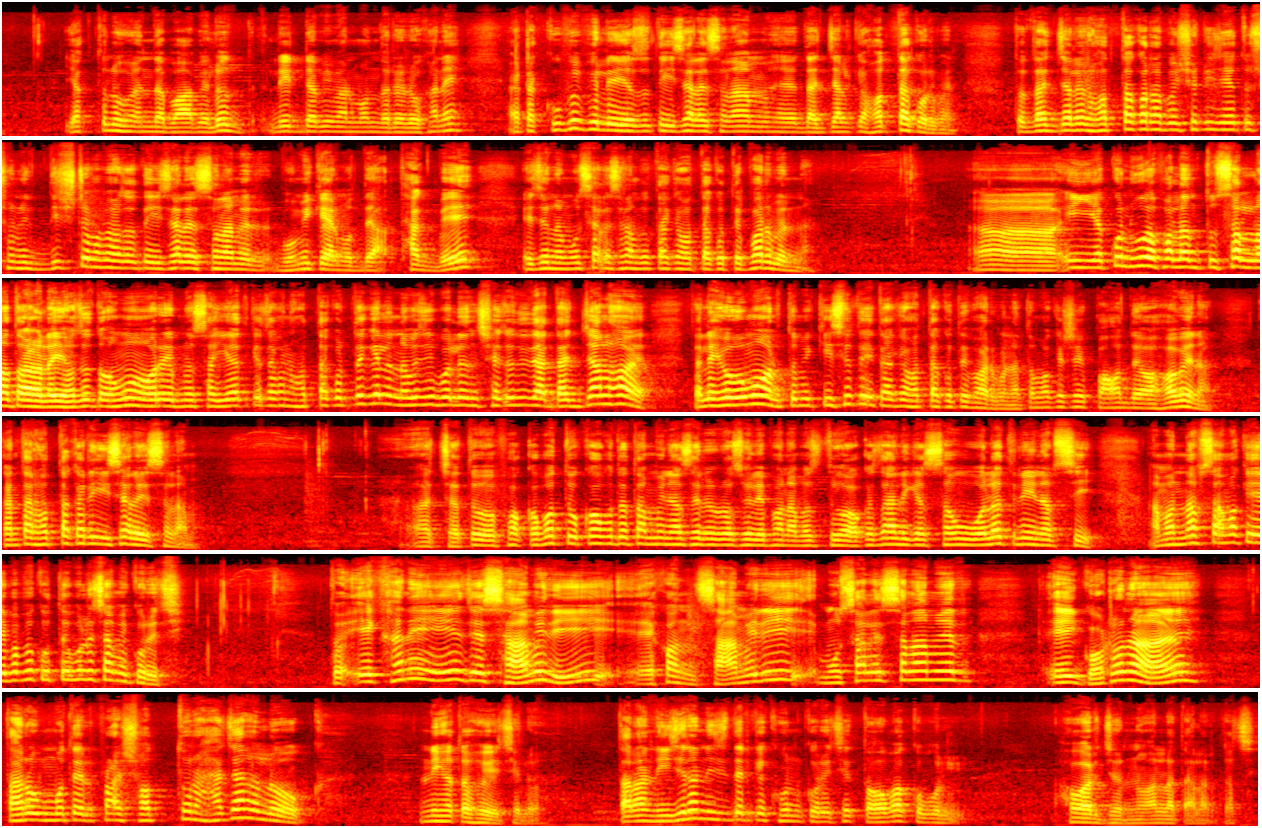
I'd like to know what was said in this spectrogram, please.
ইয়াকতুল হুয়েন্দা বাবেলুদ লিড্ডা বিমানবন্দরের ওখানে একটা কূপে ফেলে হজরত ঈসা আলাইসাল্লাম দাজ্জালকে হত্যা করবেন। তো দাজ্জালের হত্যা করা বিষয়টি যেহেতু সুনির্দিষ্টভাবে হজরত ঈসা আলাইসাল্লামের ভূমিকার মধ্যে থাকবে এই জন্য মুসা আলাইসাল্লাম তো তাকে হত্যা করতে পারবেন না। ইয়াকুন হুয়া ফালান তুসাল্লাত আলাই হজরত ওমর ইবনু সাইয়াদকে যখন হত্যা করতে গেলেন, নবীজি বললেন, সে যদি দাজ্জাল হয়, তাহলে হে ওমর, তুমি কিছুতেই তাকে হত্যা করতে পারবে না। তোমাকে সে পাওয়া দেওয়া হবে না। কারণ তার হত্যাকারী ঈসা আলাই ইসলাম আচ্ছা তো ফকবত কবদাতাম মিনাসের রসুল ফান আবাস্তু অকাজালিকা সাউলাতলি নাফসি। আমার নফস আমাকে এভাবে করতে বলেছে, আমি করেছি। তো এখানে যে সামিরি এখন সামিরি মুসা আলাইসাল্লামের এই ঘটনায় তার উম্মতের প্রায় সত্তর হাজার লোক নিহত হয়েছিল। তারা নিজেরা নিজেদেরকে খুন করেছে তবা কবুল হওয়ার জন্য আল্লাহ তালার কাছে।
